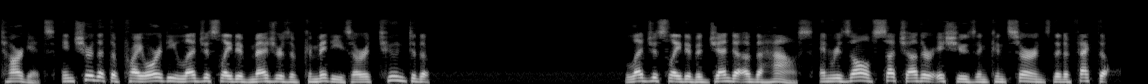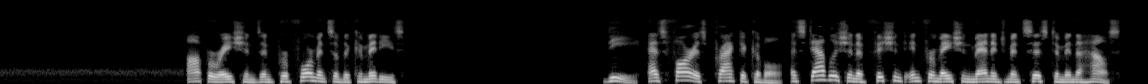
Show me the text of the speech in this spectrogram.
targets, ensure that the priority legislative measures of committees are attuned to the legislative agenda of the House, and resolve such other issues and concerns that affect the operations and performance of the committees d. As far as practicable, establish an efficient information management system in the House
